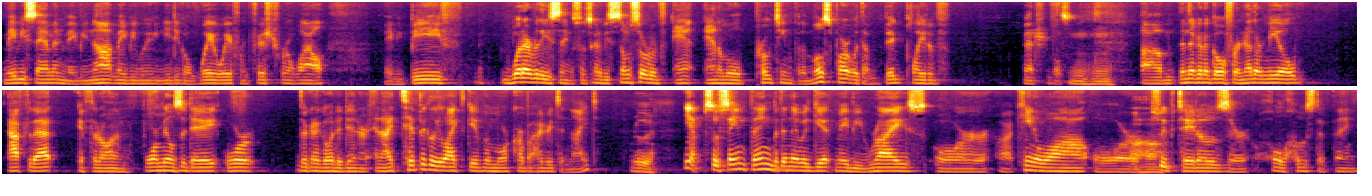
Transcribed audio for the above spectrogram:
maybe salmon, maybe not. Maybe we need to go way away from fish for a while. Maybe beef, whatever these things. So it's going to be some sort of an- animal protein for the most part, with a big plate of vegetables. Um, then they're going to go for another meal after that if they're on four meals a day, or they're going to go into dinner. And I typically like to give them more carbohydrates at night. Really? Yeah, so same thing, but then they would get maybe rice or uh, quinoa or Uh-huh. sweet potatoes or a whole host of things,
